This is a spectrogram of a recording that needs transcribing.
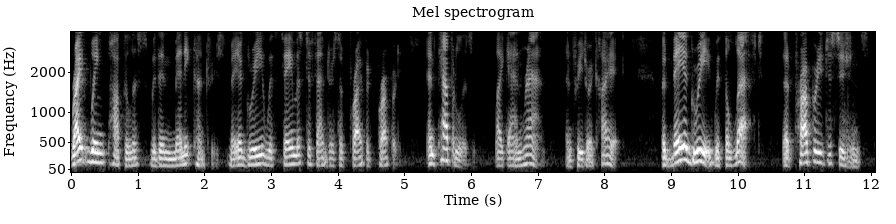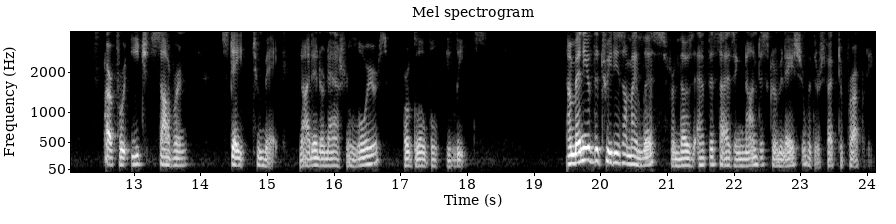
Right wing populists within many countries may agree with famous defenders of private property and capitalism like Ayn Rand and Friedrich Hayek, but may agree with the left that property decisions are for each sovereign state to make, not international lawyers or global elites. Now, many of the treaties on my list, from those emphasizing non discrimination with respect to property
